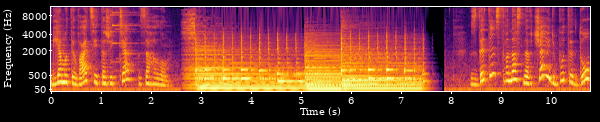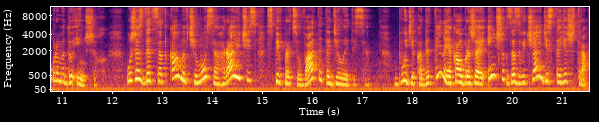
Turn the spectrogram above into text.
для мотивації та життя загалом. Дитинства нас навчають бути добрими до інших. Уже з дитсадка ми вчимося, граючись, співпрацювати та ділитися. Будь-яка дитина, яка ображає інших, зазвичай дістає штраф.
